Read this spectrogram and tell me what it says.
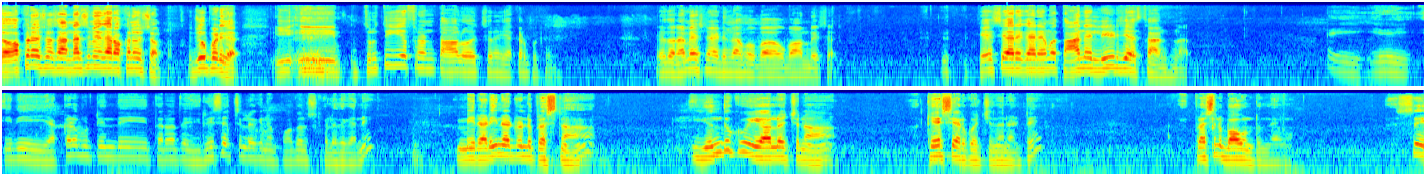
ఒక్క నిమిషం సార్ నరసింహ గారు ఒక్క నిమిషం. జూపిడి గారు ఈ ఈ తృతీయ ఫ్రంట్ ఆలోచన ఎక్కడ పుట్టింది? ఏదో రమేష్ నాయుడు నాకు ఒక బా- బాంబు వేశారు. కేసీఆర్ గారేమో తానే లీడ్ చేస్తా అంటున్నారు. ఇది ఎక్కడ పుట్టింది? తర్వాత రీసెర్చ్లోకి నేను పోదలుచుకోలేదు కానీ మీరు అడిగినటువంటి ప్రశ్న ఎందుకు ఈ ఆలోచన కేసీఆర్కి వచ్చిందని అంటే ప్రశ్న బాగుంటుందేమో. సి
